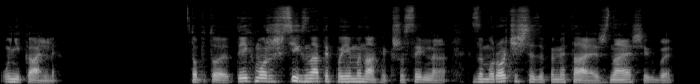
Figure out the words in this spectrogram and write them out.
унікальних. Тобто ти їх можеш всіх знати по іменах, якщо сильно заморочишся, запам'ятаєш, знаєш, якби,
